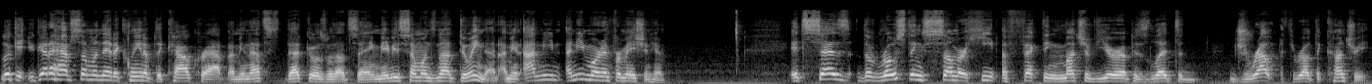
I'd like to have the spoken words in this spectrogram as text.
Look, it you got to have someone there to clean up the cow crap. I mean, that's that goes without saying. Maybe someone's not doing that. I mean, I need I need more information here. It says the roasting summer heat affecting much of Europe has led to drought throughout the country.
